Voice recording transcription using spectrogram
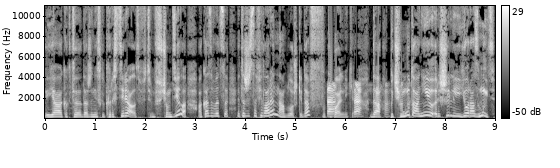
Я как-то даже несколько растерялась, в чем, в чем дело. Оказывается, это же Софи Лорен на обложке, да, в Да, купальнике? да, Да, ага, почему-то они решили ее размыть.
